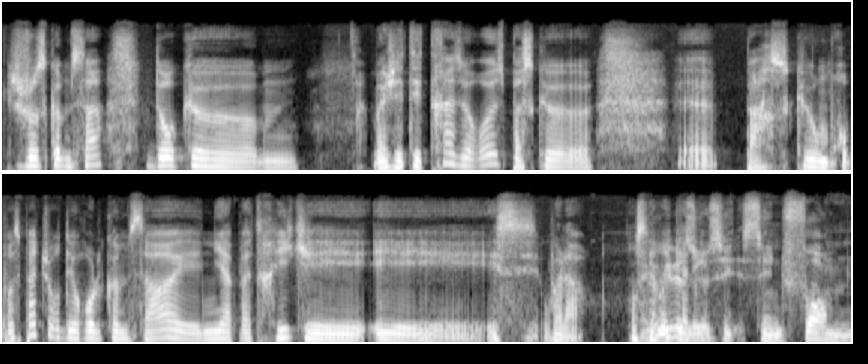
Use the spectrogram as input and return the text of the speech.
quelque chose comme ça. Donc, euh, j'étais très heureuse parce que, euh, parce qu'on me propose pas toujours des rôles comme ça, et ni à Patrick, et, et, et voilà. On s'est Oui, parce régalé. que c'est une forme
